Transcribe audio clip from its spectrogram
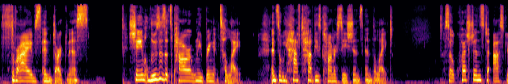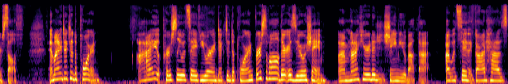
thrives in darkness. Shame loses its power when we bring it to light. And so we have to have these conversations in the light. So, questions to ask yourself Am I addicted to porn? I personally would say if you are addicted to porn, first of all, there is zero shame. I'm not here to shame you about that. I would say that God has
